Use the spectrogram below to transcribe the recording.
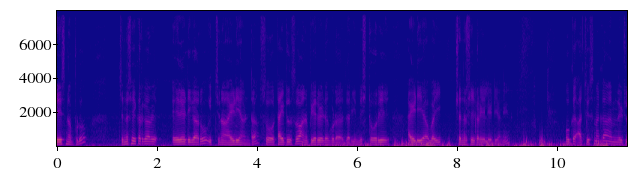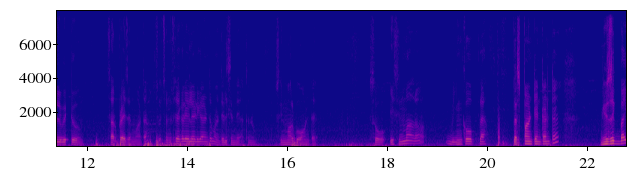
చేసినప్పుడు చంద్రశేఖర్ గారు ఏలేటి గారు ఇచ్చిన ఐడియా అంట. సో టైటిల్స్లో ఆయన పేరు వేయడం కూడా జరిగింది. Story idea by Chandrasekhar Yeleti అని. ఓకే అది చూసినాక ఐఎమ్ లిటిల్ బిట్ సర్ప్రైజ్ అనమాట సో చంద్రశేఖర్ ఏలేడి గారు అంటే మనకు తెలిసిందే అతను సినిమాలు బాగుంటాయి. సో ఈ సినిమాలో ఇంకో ప్ల ప్లస్ పాయింట్ ఏంటంటే music by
